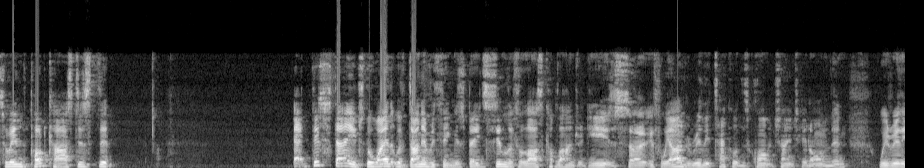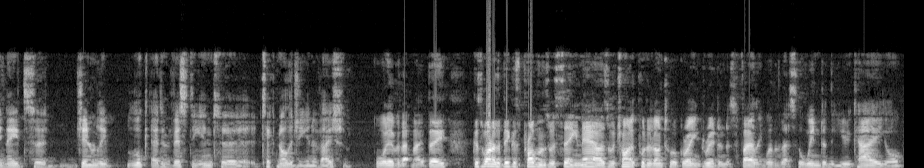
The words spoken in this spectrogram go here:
to end the podcast is that at this stage, the way that we've done everything has been similar for the last couple of hundred years. So, if we are to really tackle this climate change head on, then we really need to generally look at investing into technology innovation, whatever that may be. Because one of the biggest problems we're seeing now is we're trying to put it onto a green grid and it's failing, whether that's the wind in the UK or,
